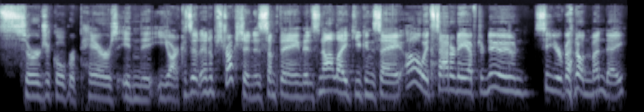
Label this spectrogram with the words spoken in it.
surgical repairs in the ER because an obstruction is something that it's not like you can say, "Oh, it's Saturday afternoon, see your vet on Monday."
